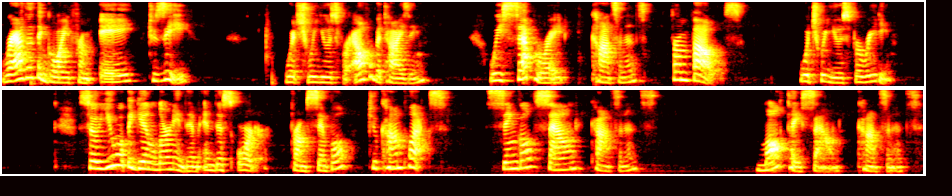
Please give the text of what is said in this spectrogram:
Rather than going from A to Z, which we use for alphabetizing, we separate consonants from vowels, which we use for reading. So you will begin learning them in this order, from simple to complex. Single sound consonants, multi-sound consonants,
